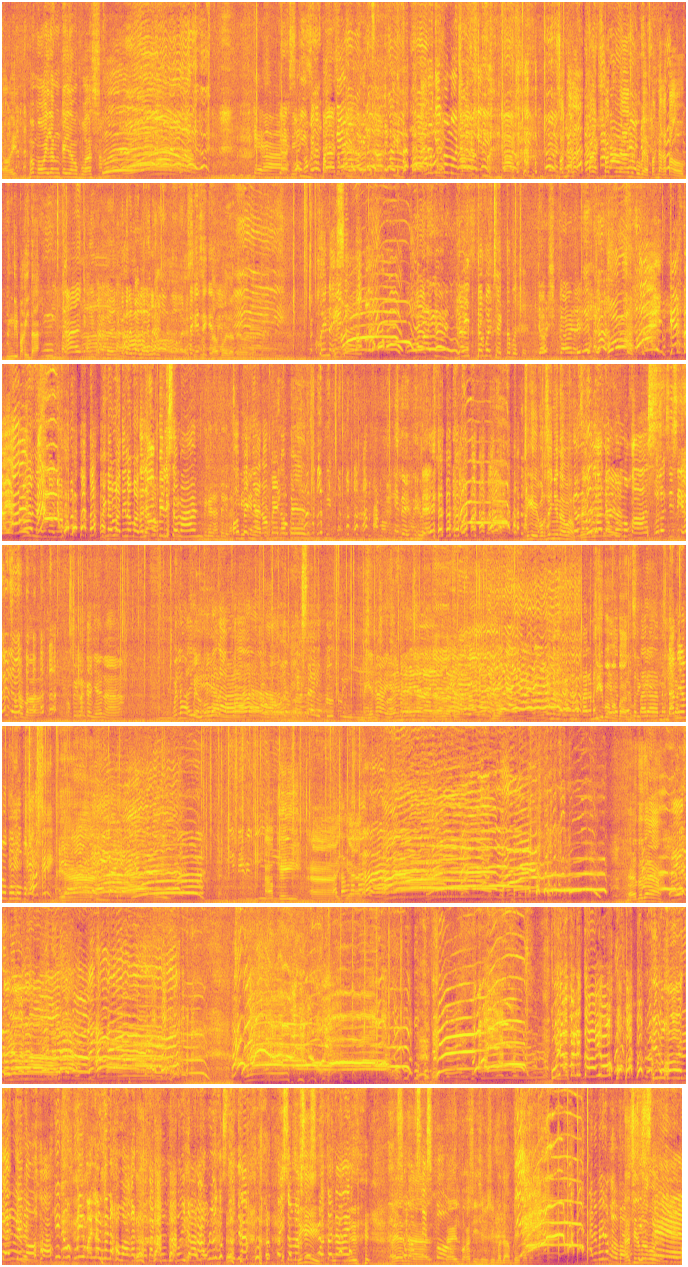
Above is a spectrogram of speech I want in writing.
Okay. Ma'am, okay lang kayo na magbukas? Okay na pagkin. Alugin mo muna. Pag naka, pag, pag na ano po ba, pag nakataob, hindi pa kita? Ah, hindi ko na maalala. Sige, sige. Tabo natin. Okay na isa. Wait, double check, double check. Josh Carlin. Ay! Kenta yan! Tingnan mo, tingnan mo. Ala, ang bilis naman. Teka lang, teka lang. Open yan, open, open. Hindi, hindi. Sige, buksan nyo na, ma'am. Wala nang bumukas. Walang sisiyan, no? Okay lang kanya na. Wala pa eh. wala pa. Excited eh. Ayan na, ayan na. Ayan na, ayan na. Sige po, ma'am, paano? Para Ang dami naman bumubukas. Ayan. Eto na. Ito na! Kuya, palit tayo! Kinuha agad, kinuha! Kinuha! Di man lang na nakawakan mo. Tagal na mo inano. Pablo gusto niya. Ay, sumakses Sige. mo tonight. Ayan na. Success po. Dahil makasisiw si Madam kay Ano ba nakuha? Ah, sino mo nakuha?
